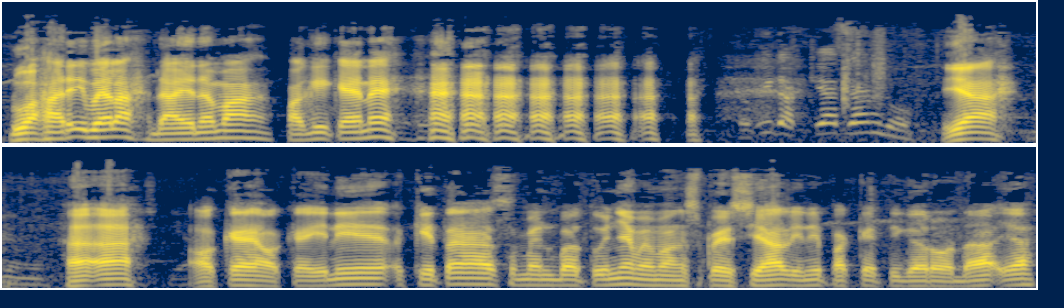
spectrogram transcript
dua hari belah dah ini mah pagi kene. ya, heeh. Oke oke ini kita semen batunya memang spesial ini pakai tiga roda ya.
